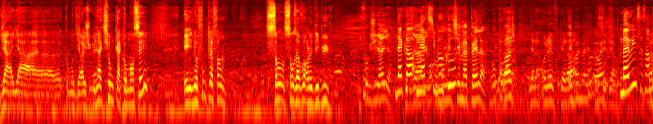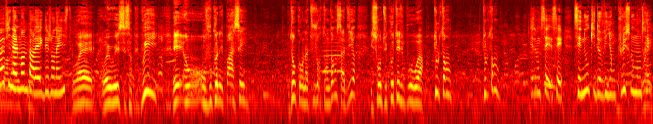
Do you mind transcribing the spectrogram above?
y a, y a comment une action qui a commencé et ils ne font que la fin, sans, sans avoir le début il faut que j'y aille. D'accord, merci beaucoup. Mon métier m'appelle. Bon courage. Il y a la relève qui est là. Bah oui, c'est sympa finalement de parler avec des journalistes. Ouais, oui, oui, c'est ça. Oui, et on, ne vous connaît pas assez. Donc on a toujours tendance à dire ils sont du côté du pouvoir tout le temps, tout le temps. Et donc c'est nous qui devrions plus nous montrer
